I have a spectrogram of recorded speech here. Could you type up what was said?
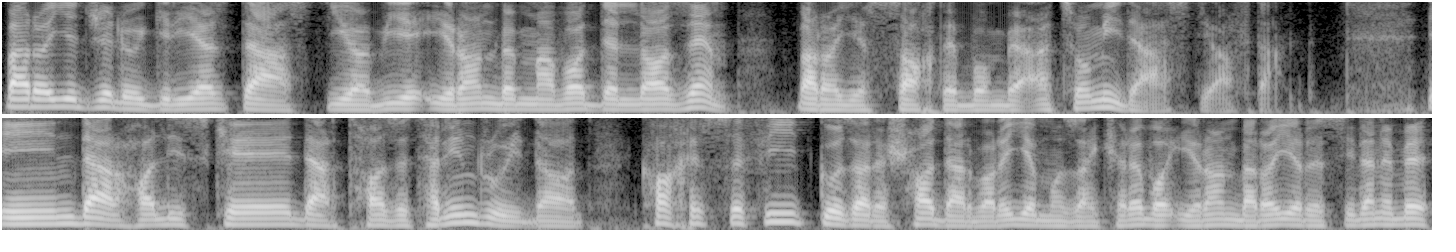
برای جلوگیری از دستیابی ایران به مواد لازم برای ساخت بمب اتمی دست یافتند. این در حالی است که در تازه ترین رویداد کاخ سفید گزارش ها درباره مذاکره با ایران برای رسیدن به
